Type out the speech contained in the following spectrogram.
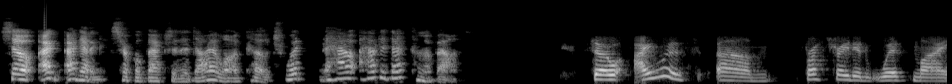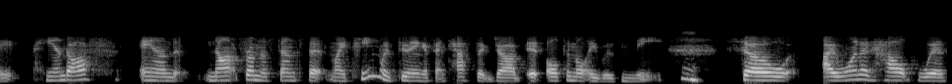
So I, I got to circle back to the dialogue coach. What how how did that come about? So I was um, frustrated with my handoff and not from the sense that my team was doing a fantastic job. It ultimately was me. Hmm. So I wanted help with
